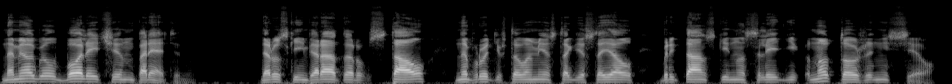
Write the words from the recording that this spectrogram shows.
намек был более чем понятен. Русский император встал напротив того места, где стоял британский наследник, но тоже не сел.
